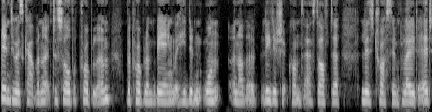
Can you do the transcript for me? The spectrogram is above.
into his cabinet to solve a problem. The problem being that he didn't want another leadership contest after Liz Truss imploded,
